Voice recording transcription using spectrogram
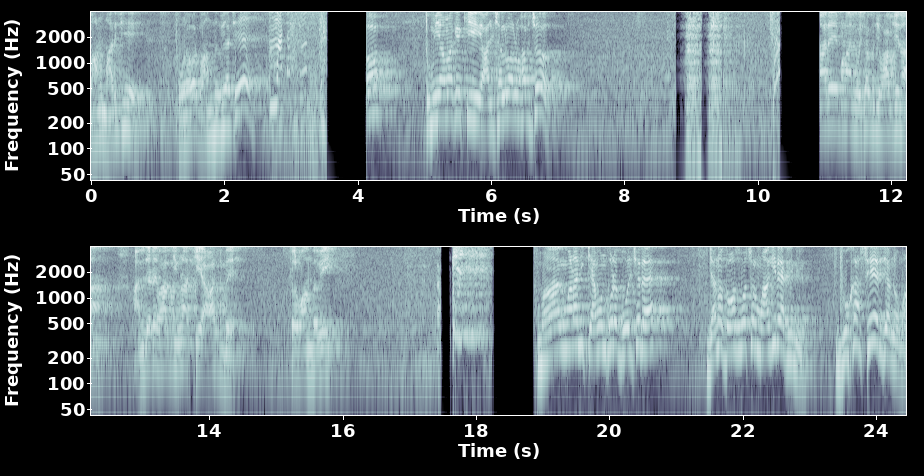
গান মারিছে? তোর আবার বান্ধবী আছে? তুমি আমাকে কি আলছাল বাল ভাবছ? আরে মানে আমি ওইসব কিছু ভাবছি না। আমি তো এটাই ভাবছি না কে আসবে? তোর বান্ধবী। মাগ মারানি কেমন করে বলছে দেখ? যেন দশ বছর মাগই দেখেনি। ভুকা শের যেন মা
